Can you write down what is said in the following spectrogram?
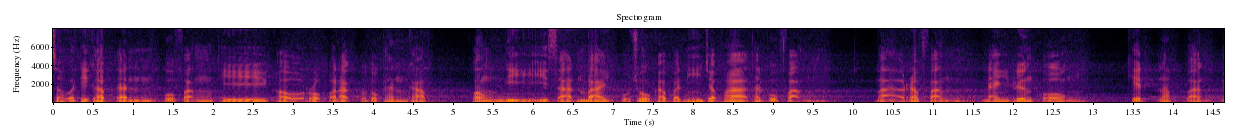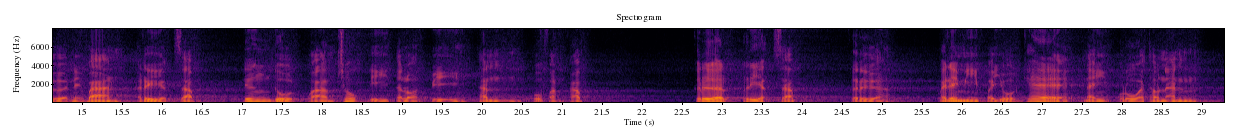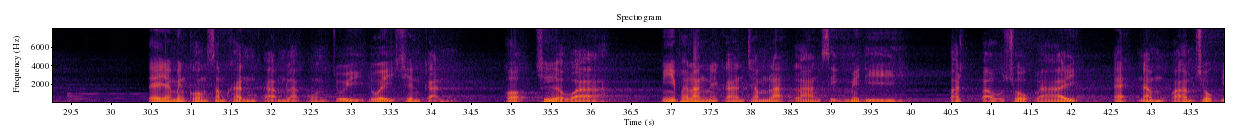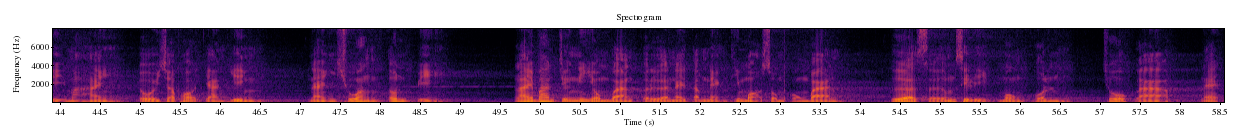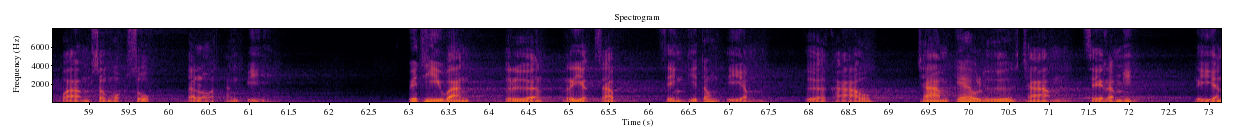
สวัสดีครับท่านผู้ฟังที่เข้ารบรักทุกท่านครับ ของดีอีสานบ่ายผู้โชคครับวันนี้จะพาท่านผู้ฟัง มารับฟังในเรื่องของเคล็ดลับวางเกลือในบ้านเรียกทรัพย์ ดึงดูดความโชคดีตลอดปีท่านผู้ฟังครับ เกลือเรียกทรัพย์ เกลือไม่ได้มีประโยชน์แค่ในครัวเท่านั้น แต่ยังเป็นของสำคัญตามหลักห่วงจุ้ยด้วยเช่นกัน เพราะเชื่อว่า มีพลังในการชำระล้างสิ่งไม่ดี ปัดเป่าโชคร้าย และนำความโชคดีมาให้ โดยเฉพาะอย่างยิ่ง ในช่วงต้นปีหลายบ้านจึงนิยมวางเกลือในตำแหน่งที่เหมาะสมของบ้าน เพื่อเสริมสิริมงคล โชคลาภและความสงบสุข ตลอดทั้งปี วิธีวางเกลือเรียกทรัพย์ สิ่งที่ต้องเตรียม เกลือขาว ชามแก้วหรือชามเซรามิก เหรียญ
